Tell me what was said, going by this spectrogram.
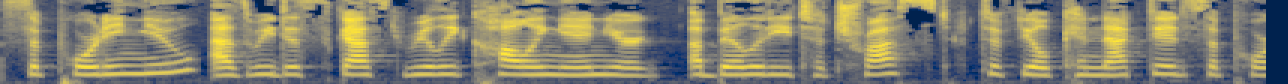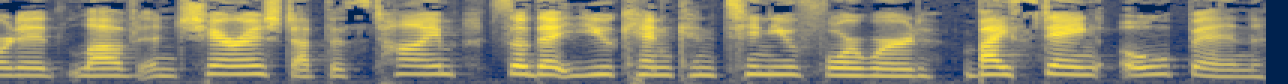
supporting you as we discussed really calling in your ability to trust, to feel connected, supported, loved, and cherished at this time so that you can continue forward by staying open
